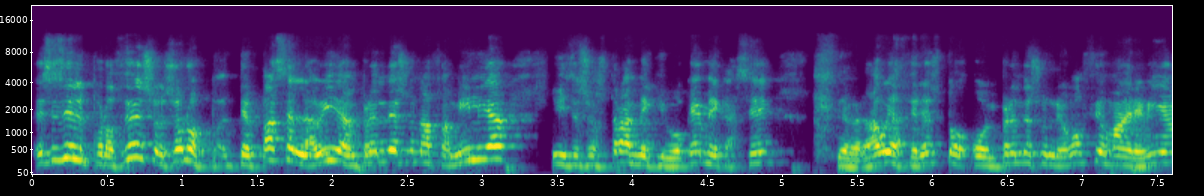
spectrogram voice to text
Ese es el proceso, eso te pasa en la vida. Emprendes una familia y dices, ostras, me equivoqué, me casé, de verdad voy a hacer esto. O emprendes un negocio, madre mía,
